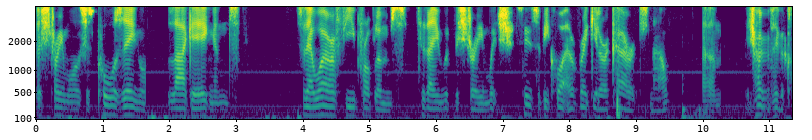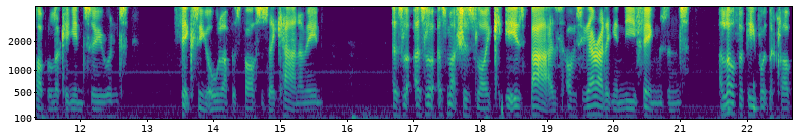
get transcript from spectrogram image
the stream was just pausing or lagging, and so there were a few problems today with the stream, which seems to be quite a regular occurrence now. Um, which hopefully the club are looking into and fixing it all up as fast as they can. I mean, as as as much as like it is bad, obviously they're adding in new things, and a lot of the people at the club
